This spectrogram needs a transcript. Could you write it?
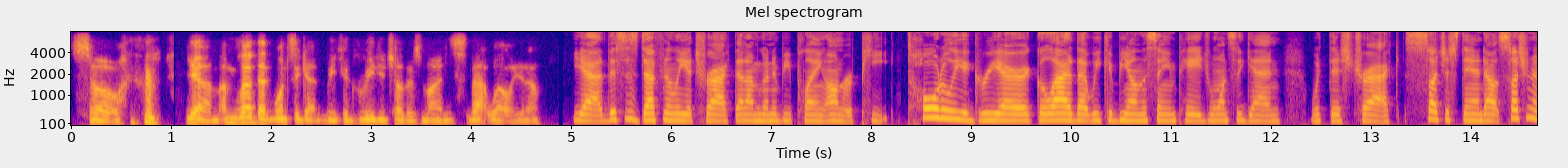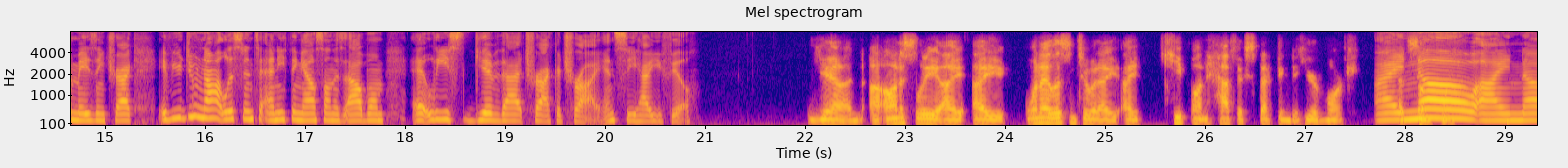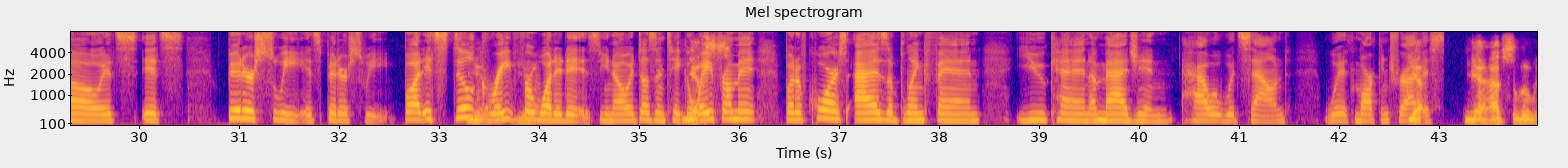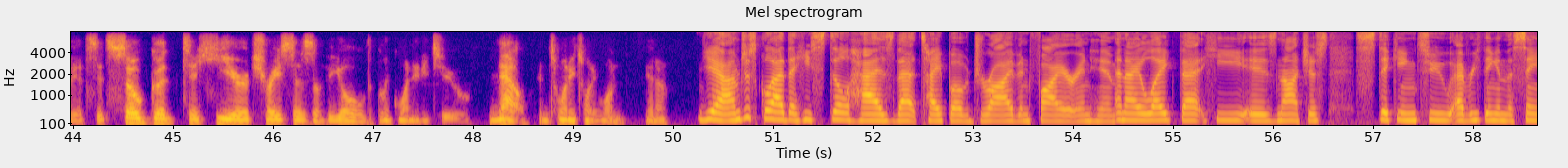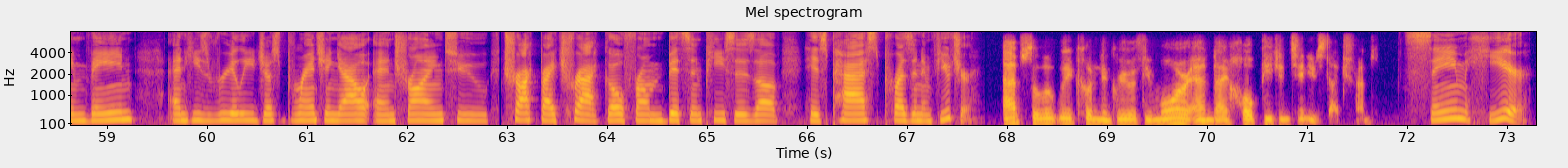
So, yeah, I'm glad that once again we could read each other's minds that well, you know? Yeah, this is definitely a track that I'm going to be playing on repeat. Totally agree, Eric. Glad that we could be on the same page once again with this track. Such a standout, such an amazing track. If you do not listen to anything else on this album, at least give that track a try and see how you feel. Yeah, uh, honestly, I, I when I listen to it, I, I keep on half expecting to hear Mark. I know, I know. It's it's bittersweet. It's bittersweet, but it's still yeah, great for yeah. what it is. You know, it doesn't take yes. away from it. But of course, as a Blink fan, you can imagine how it would sound with Mark and Travis. Yeah, yeah absolutely. It's it's so good to hear traces of the old Blink 182 now in 2021. You know. Yeah, I'm just glad that he still has that type of drive and fire in him. And I like that he is not just sticking to everything in the same vein and he's really just branching out and trying to track by track go from bits and pieces of his past, present, and future. Absolutely couldn't agree with you more, and I hope he continues that trend. Same here.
